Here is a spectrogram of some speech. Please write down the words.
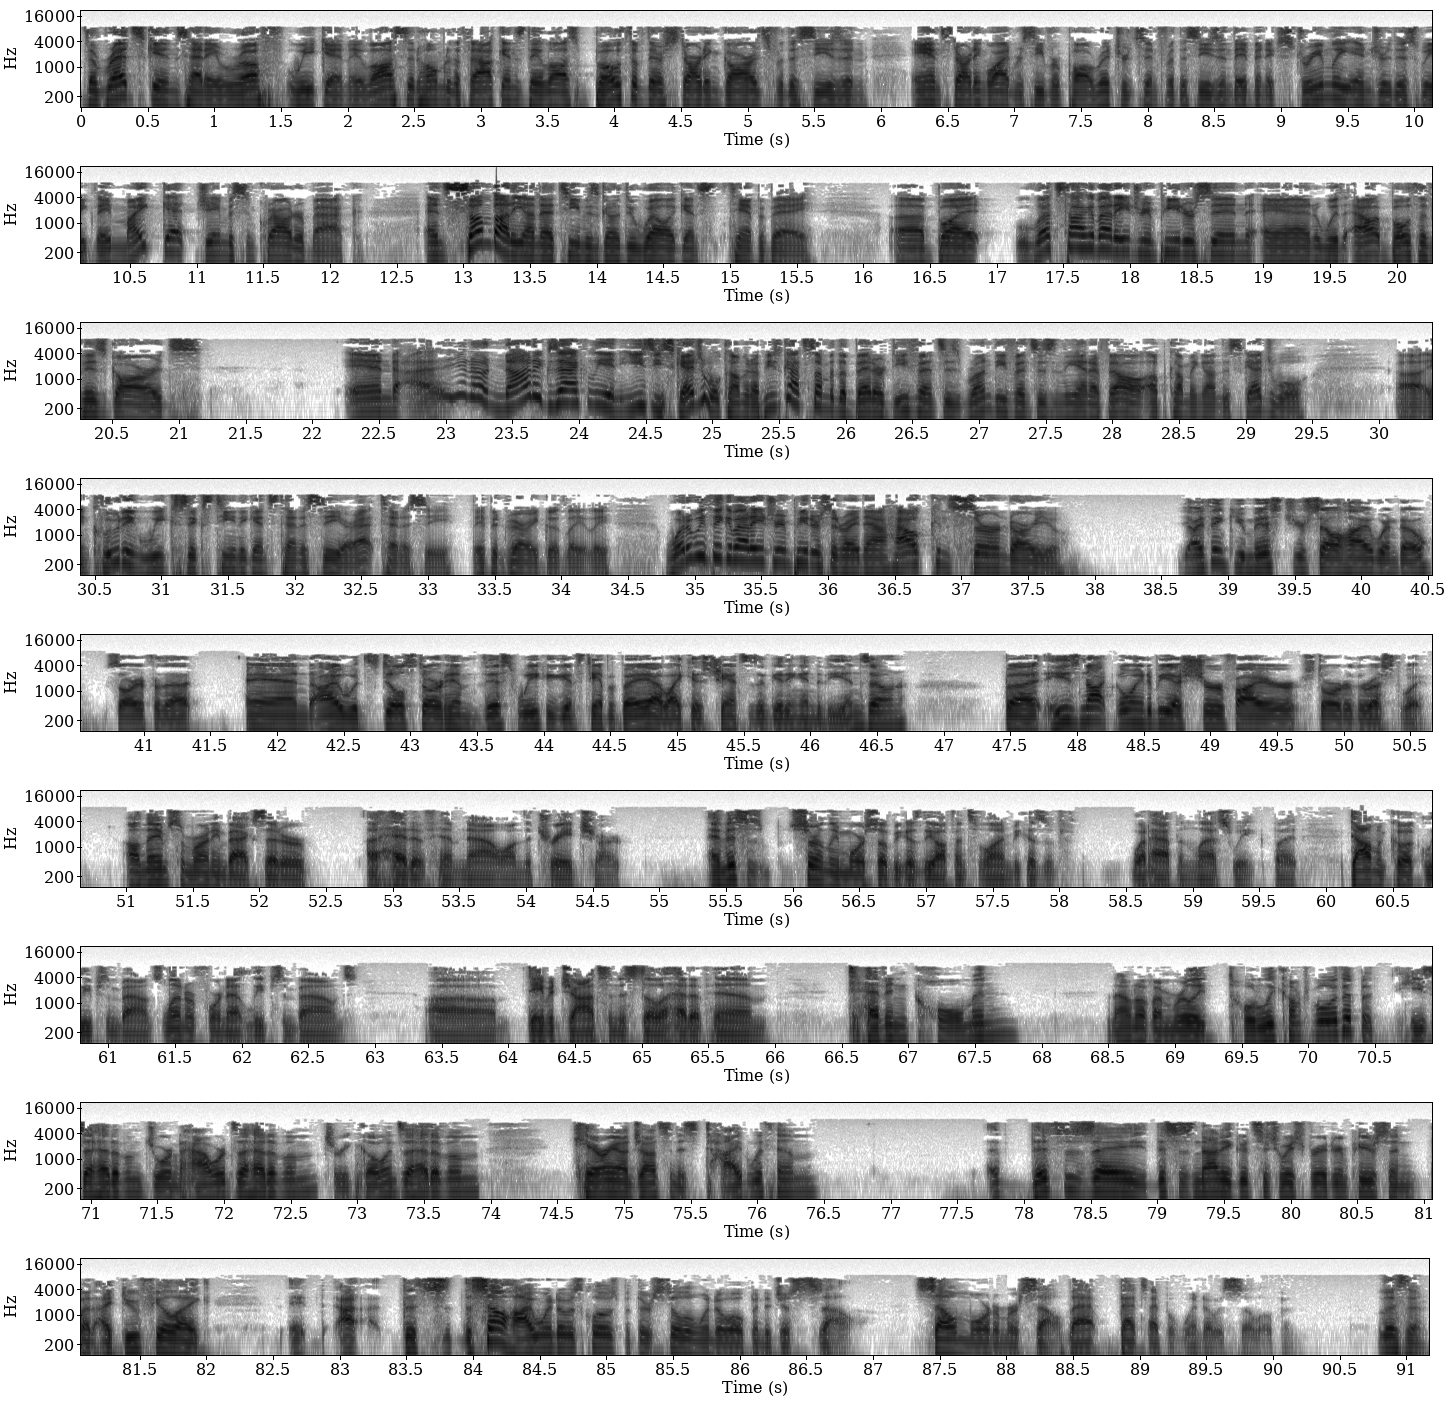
The Redskins had a rough weekend. They lost at home to the Falcons. They lost both of their starting guards for the season and starting wide receiver Paul Richardson for the season. They've been extremely injured this week. They might get Jamison Crowder back and somebody on that team is going to do well against Tampa Bay. Uh, but let's talk about Adrian Peterson and without both of his guards, and uh, you know, not exactly an easy schedule coming up. He's got some of the better defenses, run defenses in the NFL upcoming on the schedule, uh, including Week 16 against Tennessee or at Tennessee. They've been very good lately. What do we think about Adrian Peterson right now? How concerned are you? I think you missed your sell high window. Sorry for that. And I would still start him this week against Tampa Bay. I like his chances of getting into the end zone, but he's not going to be a surefire starter the rest of the way. I'll name some running backs that are ahead of him now on the trade chart. And this is certainly more so because of the offensive line because of what happened last week. But Dalvin Cook leaps and bounds. Leonard Fournette leaps and bounds. Um, David Johnson is still ahead of him. Tevin Coleman. And I don't know if I'm really totally comfortable with it, but he's ahead of him. Jordan Howard's ahead of him. Tarik Cohen's ahead of him. Kerryon Johnson is tied with him. Uh, This is a, this is not a good situation for Adrian Peterson, but I do feel like it, I, the, the sell high window is closed, but there's still a window open to just sell. Sell Mortimer, sell. That, that type of window is still open. Listen,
